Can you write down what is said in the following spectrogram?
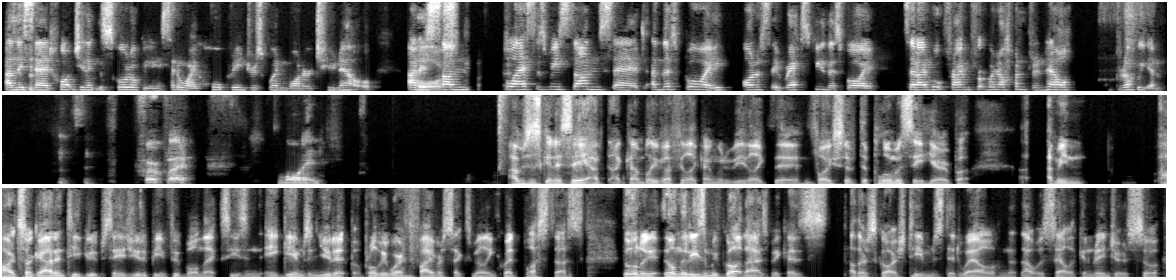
and they said, "What do you think the score will be?" And he said, "Oh, I hope Rangers win one or two nil." And his Oh, son, bless his wee son, said, and this boy, honestly, rescue this boy, said, "I hope Frankfurt win hundred nil." Brilliant. Fair play. Laurie. I was just going to say, I, I can't believe I feel like I'm going to be like the voice of diplomacy here, but I mean, Hearts are guaranteed group stage European football next season, eight games in Europe, but probably worth five or six million quid plus to us. The only the only reason we've got that is because other Scottish teams did well, and that, that was Celtic and Rangers. So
